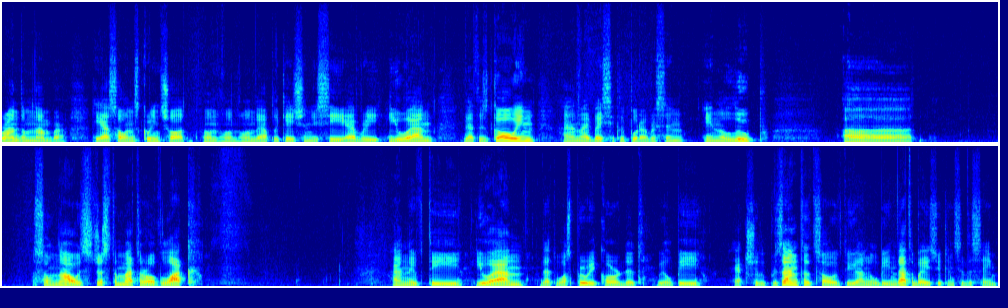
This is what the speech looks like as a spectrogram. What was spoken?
random number. Yeah so on a screenshot on, on, on the application. You see every UN that is going and I basically put everything in a loop. Uh, so now it's just a matter of luck. And if the UN that was pre-recorded will be actually presented so if the UN will be in database you can see the same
